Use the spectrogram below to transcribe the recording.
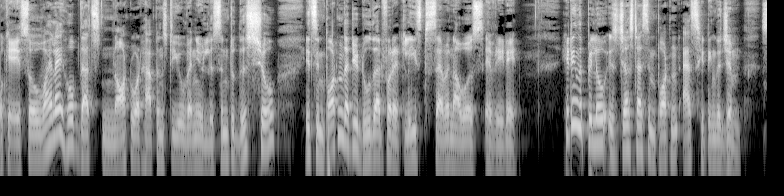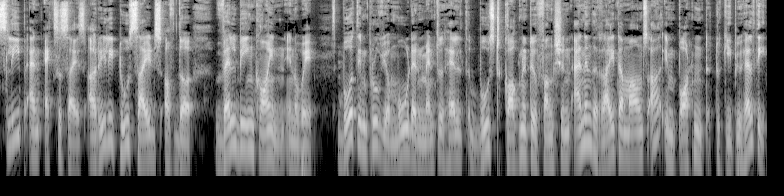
Okay, so while I hope that's not what happens to you when you listen to this show, it's important that you do that for at least seven hours every day. Hitting the pillow is just as important as hitting the gym. Sleep and exercise are really two sides of the well being coin in a way. Both improve your mood and mental health, boost cognitive function, and in the right amounts are important to keep you healthy.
